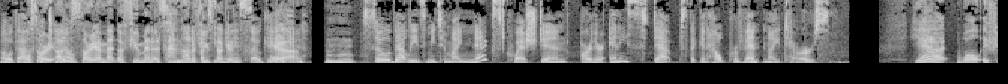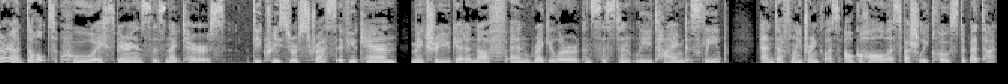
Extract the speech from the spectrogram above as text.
Oh, that's oh, sorry. Uh, sorry, I meant a few minutes, not a few, a few seconds. Minutes. Okay. Yeah. Mm-hmm. So that leads me to my next question. Are there any steps that can help prevent night terrors? Yeah, well, if you're an adult who experiences night terrors, decrease your stress if you can, make sure you get enough and regular, consistently timed sleep, and definitely drink less alcohol, especially close to bedtime.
